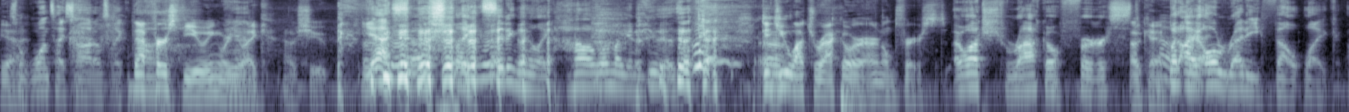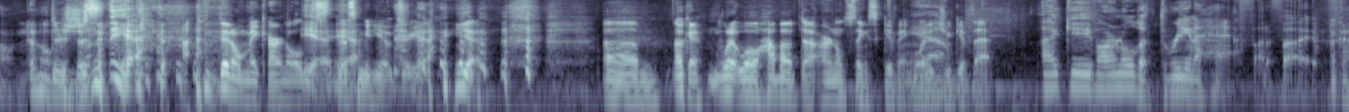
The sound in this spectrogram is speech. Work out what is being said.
Yeah. So once I saw it, I was like, That "Oh, first viewing where you're like, oh shoot. Yes, I was like sitting there like, how am I gonna do this? Did you Um, watch Rocko or Arnold first? I watched Rocko first. Okay. But I already felt like, oh no. There's this- just yeah. they don't make Arnold's Yeah, this yeah. mediocre. Yeah, yeah. Um, okay. Well, how about uh, Arnold's Thanksgiving? What did you give that? I gave Arnold a three and a half out of five. Okay.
